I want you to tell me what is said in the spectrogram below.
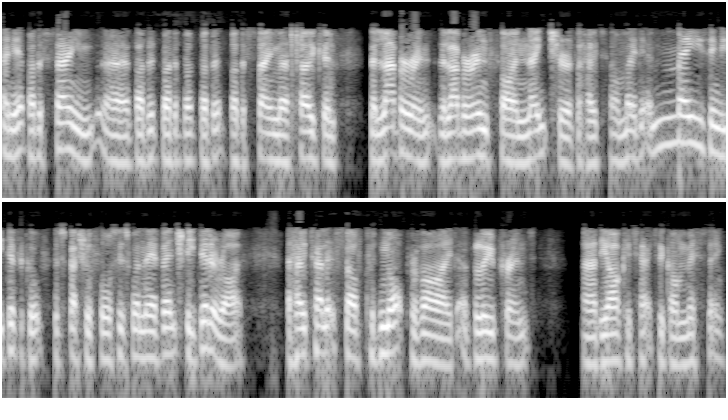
And yet, by the same uh, by the by the, by the, by the same uh, token, the labyrinth, the labyrinthine nature of the hotel made it amazingly difficult for the special forces when they eventually did arrive. The hotel itself could not provide a blueprint. Uh, the architect had gone missing.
